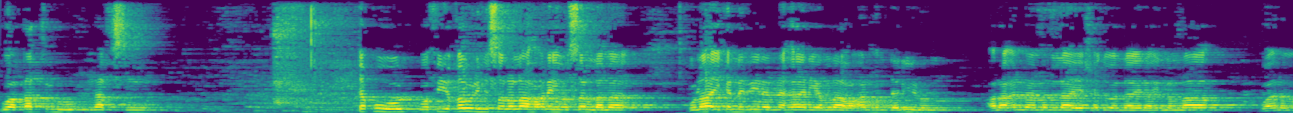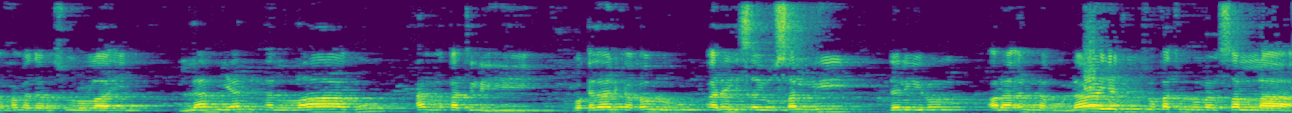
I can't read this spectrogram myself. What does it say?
وقتل نفس يقول وفي قوله صلى الله عليه وسلم أولئك الذين نهاني الله عنهم دليل على أن من لا يشهد أن لا إله إلا الله وأن محمد رسول الله لم ينه الله عن قتله وكذلك قوله أليس يصلي دليل على أنه لا يجوز قتل من صلى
